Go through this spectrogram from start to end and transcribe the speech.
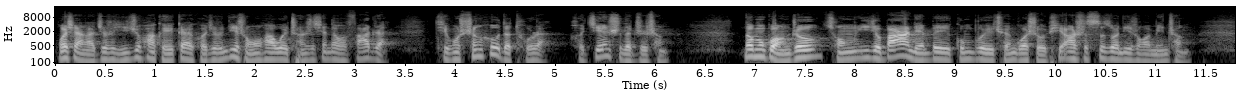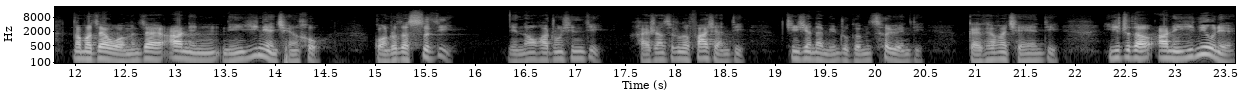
我想啊，就是一句话可以概括，就是历史文化为城市现代化发展提供深厚的土壤和坚实的支撑。那么广州从一九八二年被公布为全国首批二十四座历史文化名城。那么在我们在二零零一年前后，广州的四地：岭南文化中心地、海上丝绸的发祥地、近现代民主革命策源地、改革开放前沿地，一直到二零一六年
